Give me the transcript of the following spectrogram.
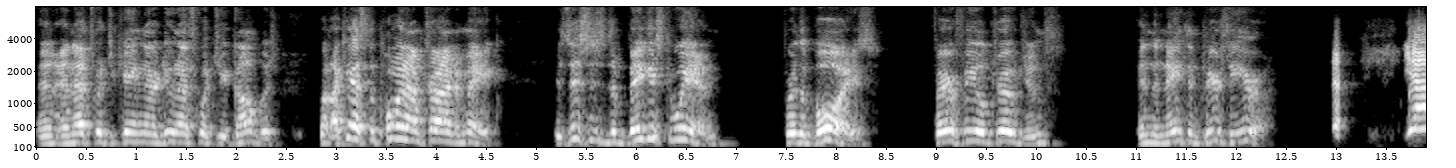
and and that's what you came there to do. That's what you accomplished. But I guess the point I'm trying to make is this is the biggest win for the boys, Fairfield Trojans, in the Nathan Piercy era. yeah,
